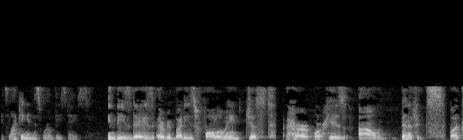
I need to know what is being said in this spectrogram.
It's lacking in this world these days. In these days, everybody's following just her or his own benefits. But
